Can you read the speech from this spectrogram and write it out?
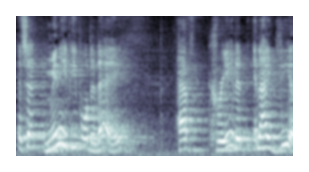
It's that many people today have created an idea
